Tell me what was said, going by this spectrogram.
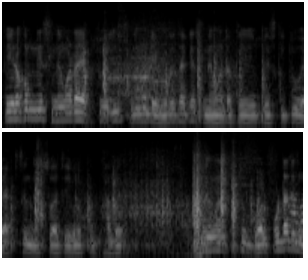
তো এরকম নিয়ে সিনেমাটা অ্যাকচুয়ালি সিনেমাটা এগোতে থাকে। সিনেমাটাতে বেশ কিছু অ্যাকশন দৃশ্য আছে এগুলো খুব ভালো। সিনেমার কিছু গল্পটা দেখুন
